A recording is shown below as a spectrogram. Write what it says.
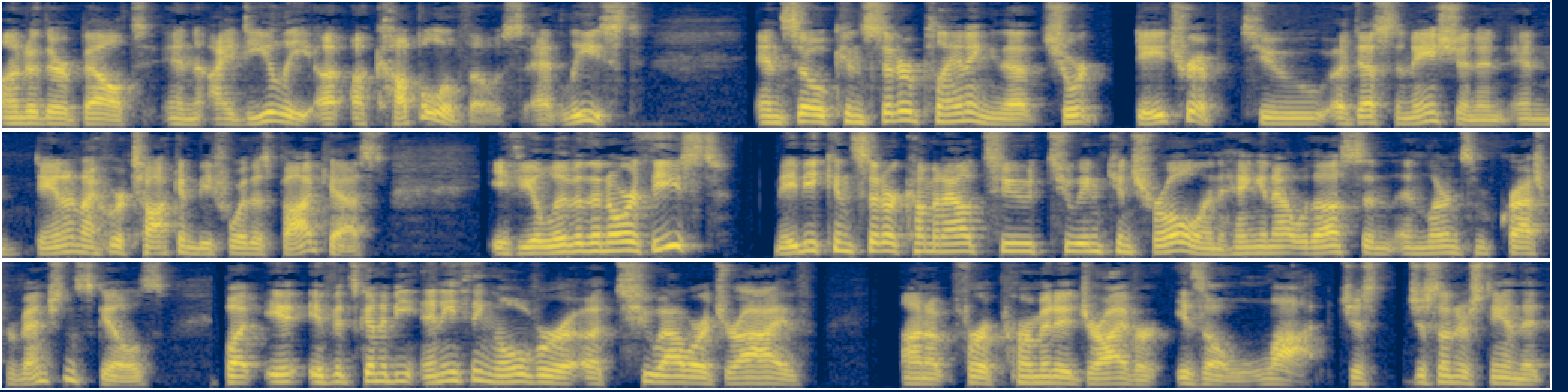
under their belt, and ideally a, a couple of those at least. And so consider planning that short day trip to a destination. And, and, Dan and I were talking before this podcast. If you live in the Northeast, maybe consider coming out to to In Control and hanging out with us and, and learn some crash prevention skills. But if it's going to be anything over a two hour drive, on a for a permitted driver is a lot. Just just understand that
